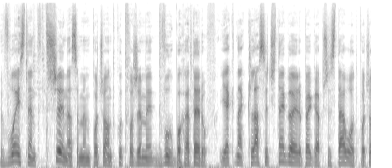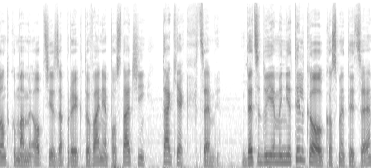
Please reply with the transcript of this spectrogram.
W Wasteland 3 na samym początku tworzymy dwóch bohaterów. Jak na klasycznego RPG przystało, od początku mamy opcję zaprojektowania postaci tak jak chcemy. Decydujemy nie tylko o kosmetyce,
